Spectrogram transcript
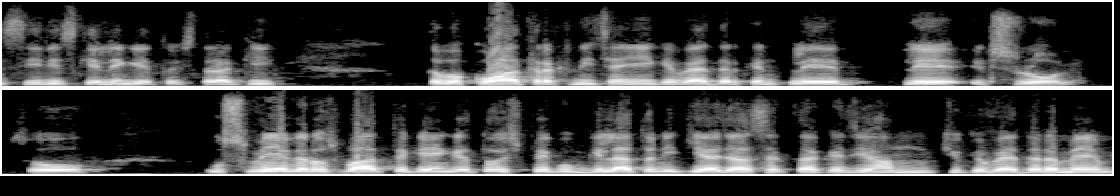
सीरीज़ खेलेंगे तो इस तरह की तो रखनी चाहिए कि weather can play play its role so उसमें अगर उस बात पे कहेंगे तो इस पे कोई गिला तो नहीं किया जा सकता कि जी हम, क्योंकि वेदर हमें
